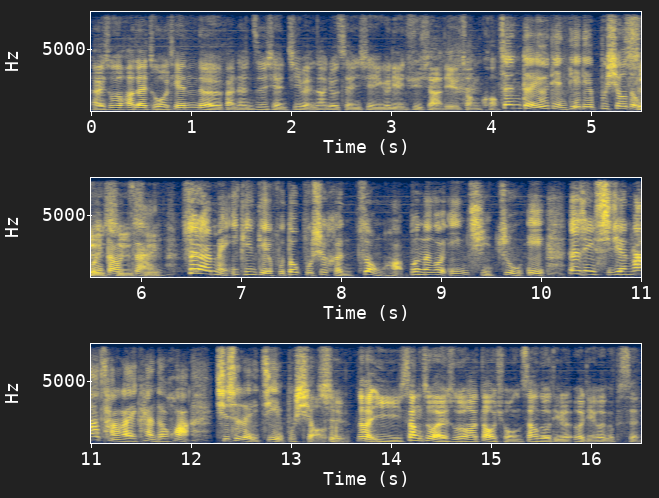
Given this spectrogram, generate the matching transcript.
来说的话，在昨天的反弹之前，基本上就呈现一个连续下跌状况。真的有点喋喋不休的味道在。虽然每一天跌幅都不是很重哈，不能够引起注意，但是时间拉长来看的话，其实累积也不小了。是。那以上周来说的话，道琼上周跌了二点二个 percent，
